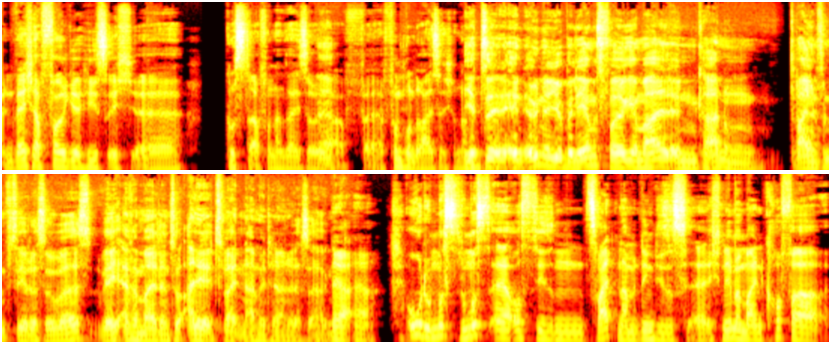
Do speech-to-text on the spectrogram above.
in welcher Folge hieß ich, äh, Gustav und dann sage ich so, ja, ja 35. Und dann Jetzt in, in irgendeiner Jubiläumsfolge mal in, keine Ahnung, 53 oder sowas, werde ich einfach mal dann so alle zweiten Namen hintereinander sagen. Ja, ja. Oh, du musst, du musst äh, aus diesem zweiten Namen Ding dieses, äh, ich nehme meinen Koffer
